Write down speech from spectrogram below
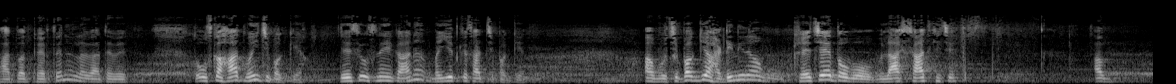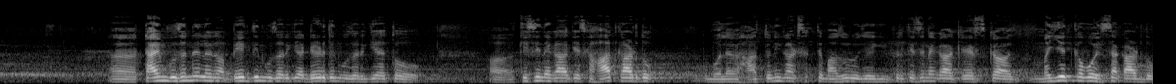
ہاتھ واتھ پھیرتے نا لگاتے ہوئے، تو اس کا ہاتھ وہیں چپک گیا۔ جیسے اس نے یہ کہا نا، میت کے ساتھ چپک گیا۔ اب وہ چپک گیا، ہٹ ہی نہیں رہا کھینچے تو وہ لاش ساتھ کھینچے۔ اب ٹائم گزرنے لگا، ایک دن گزر گیا، ڈیڑھ دن گزر گیا تو کسی نے کہا کہ اس کا ہاتھ کاٹ دو۔ تو بولے ہاتھ تو نہیں کاٹ سکتے، معذور ہو جائے گی۔ پھر کسی نے کہا کہ اس کا میت کا وہ حصہ کاٹ دو۔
